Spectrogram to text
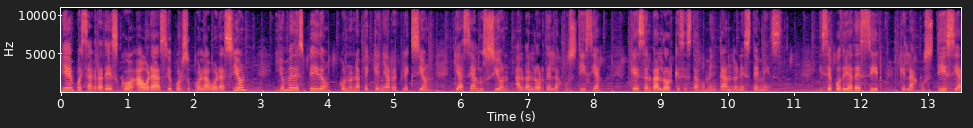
Bien, pues agradezco a Horacio por su colaboración y yo me despido con una pequeña reflexión que hace alusión al valor de la justicia, que es el valor que se está aumentando en este mes. y se podría decir que la justicia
